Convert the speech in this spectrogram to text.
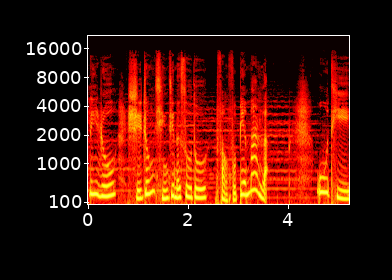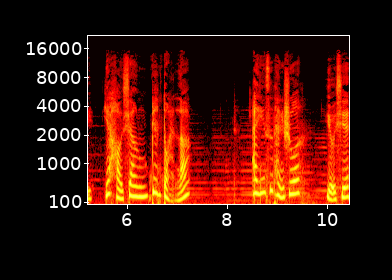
例如，时钟行进的速度仿佛变慢了，物体也好像变短了。”爱因斯坦说：“有些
